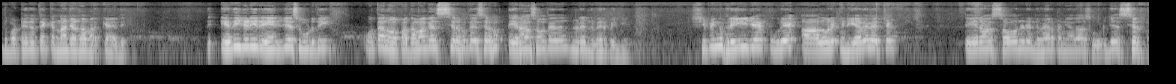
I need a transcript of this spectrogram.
ਦੁਪੱਟੇ ਦੇ ਉੱਤੇ ਕਿੰਨਾ ਜ਼ਿਆਦਾ ਵਰਕ ਹੈ ਇਹਦੇ। ਤੇ ਇਹਦੀ ਜਿਹੜੀ ਰੇਂਜ ਜੇ ਸੂਟ ਦੀ, ਉਹ ਤੁਹਾਨੂੰ ਆਪਾਂ ਦਵਾਂਗੇ ਸਿਰਫ ਤੇ ਸਿਰਫ 1300 ਤੇ 99 ਰੁਪਏ ਸ਼ਿਪਿੰਗ ਫ੍ਰੀ ਜੇ ਪੂਰੇ ਆਲ ਓਵਰ ਇੰਡੀਆ ਦੇ ਵਿੱਚ 1399 ਰੁਪਈਆਂ ਦਾ ਸੂਟ ਜੇ ਸਿਰਫ।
